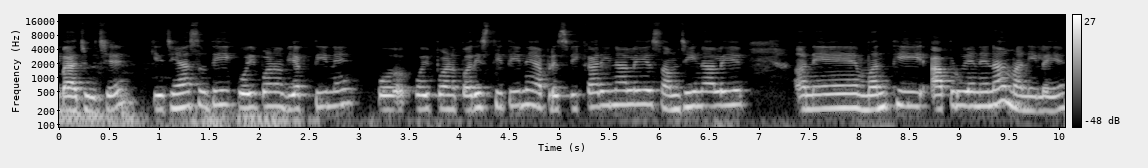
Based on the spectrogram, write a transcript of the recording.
બાજુ છે કે જ્યાં સુધી કોઈ પણ વ્યક્તિને કોઈ પણ પરિસ્થિતિને આપણે સ્વીકારી ના લઈએ, સમજી ના લઈએ અને મનથી આપણું એને ના માની લઈએ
